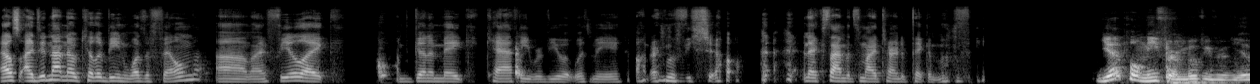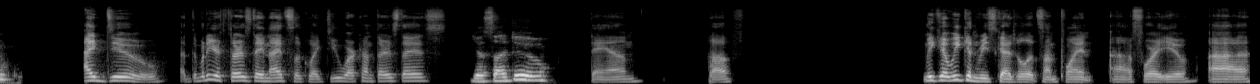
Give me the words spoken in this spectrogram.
Else, I did not know Killer Bean was a film. Um, I feel like I'm gonna make Kathy review it with me on our movie show next time it's my turn to pick a movie. Yeah, pull me for a movie review. I do. Uh, What do your Thursday nights look like? Do you work on Thursdays? Yes, I do. Damn, tough. We can we can reschedule at some point uh, for you. Uh,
